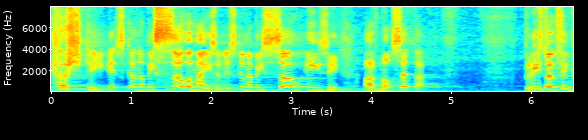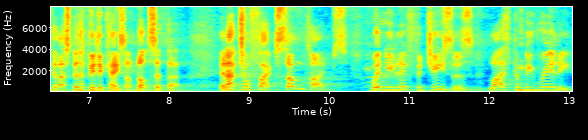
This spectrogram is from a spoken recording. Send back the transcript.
cushy. It's going to be so amazing. It's going to be so easy. I've not said that. Please don't think that's going to be the case. I've not said that. In actual fact, sometimes when you live for Jesus, life can be really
